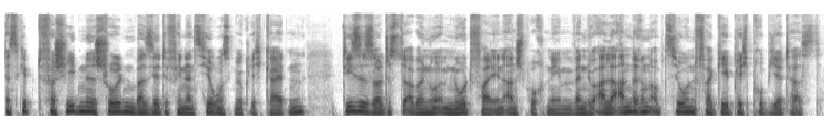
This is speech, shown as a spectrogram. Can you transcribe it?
Es gibt verschiedene schuldenbasierte Finanzierungsmöglichkeiten. Diese solltest du aber nur im Notfall in Anspruch nehmen, wenn du alle anderen Optionen vergeblich probiert hast.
